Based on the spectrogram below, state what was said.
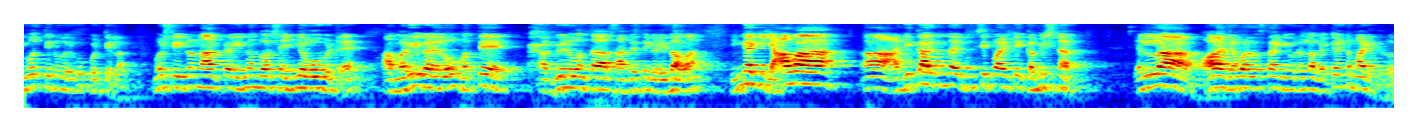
ಇವತ್ತಿನವರೆಗೂ ಕೊಟ್ಟಿಲ್ಲ. ಮೋಸ್ಟ್ಲಿ ಇನ್ನೊಂದು ನಾಲ್ಕು, ಇನ್ನೊಂದು ವರ್ಷ ಹಿಂಗೆ ಹೋಗ್ಬಿಟ್ರೆ ಆ ಮಳಿಗೆಗಳೆಲ್ಲವೂ ಮತ್ತೆ ಬೀಳುವಂಥ ಸಾಧ್ಯತೆಗಳಿದಾವ. ಹಿಂಗಾಗಿ ಯಾವ ಅಧಿಕಾರದಿಂದ ಮುನ್ಸಿಪಾಲ್ಟಿ ಕಮಿಷನರ್ ಎಲ್ಲ ಬಹಳ ಜಬರ್ದಸ್ತಾಗಿ ಇವರೆಲ್ಲ ವೆಕೆಂಟ್ ಮಾಡಿದ್ರು.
